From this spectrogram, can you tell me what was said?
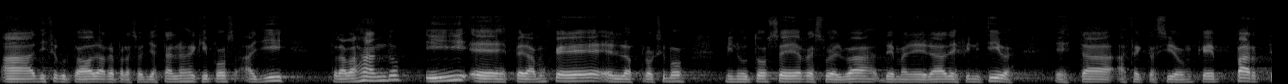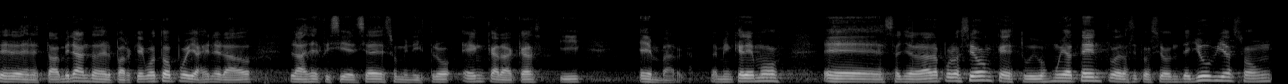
ha dificultado la reparación. Ya están los equipos allí trabajando y eh, esperamos que en los próximos minutos se resuelva de manera definitiva esta afectación que parte desde el Estado Miranda, desde el Parque Guatopo y ha generado las deficiencias de suministro en Caracas y en Vargas. También queremos eh, señalar a la población que estuvimos muy atentos de la situación de lluvia. Son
